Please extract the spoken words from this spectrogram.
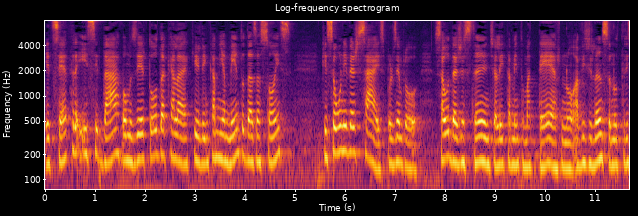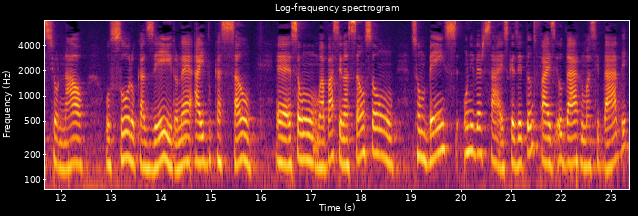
etc. E se dá, vamos dizer, todo aquela, aquele encaminhamento das ações que são universais, por exemplo, saúde da gestante, aleitamento materno, a vigilância nutricional, o soro caseiro, né, a educação, é, são, a vacinação são, são bens universais, quer dizer, tanto faz eu dar numa cidade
